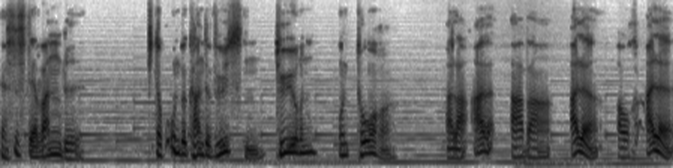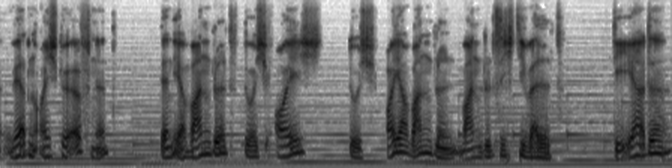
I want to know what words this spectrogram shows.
Es ist der Wandel. Noch unbekannte Wüsten, Türen und Tore. Aber alle, auch alle werden euch geöffnet, denn ihr wandelt durch euch, durch euer Wandeln wandelt sich die Welt, die Erde,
